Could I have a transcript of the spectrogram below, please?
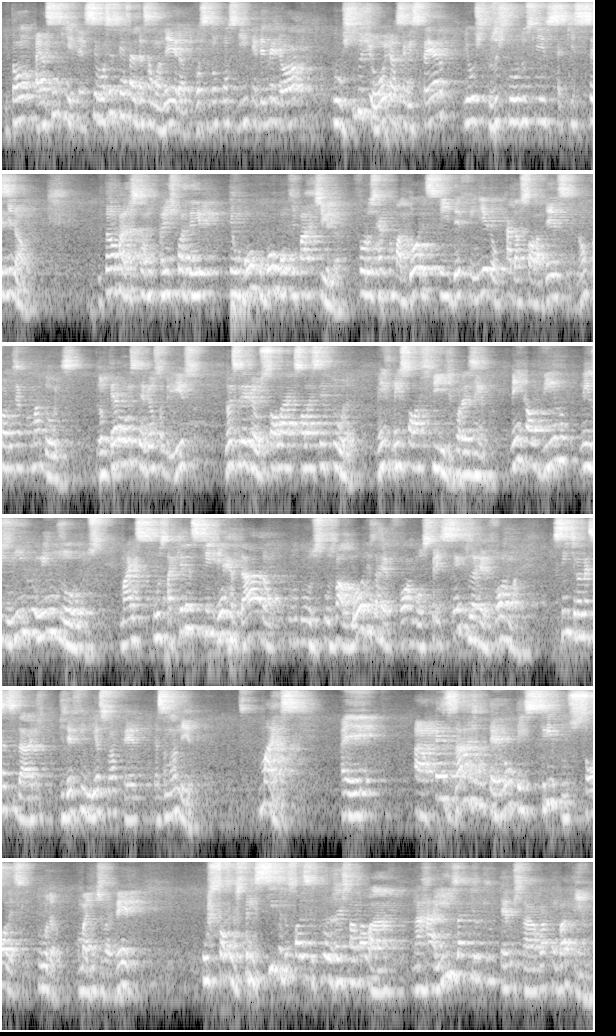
Então, é assim que, se vocês pensarem dessa maneira, vocês vão conseguir entender melhor o estudo de hoje, assim eu espero, e os, os estudos que, que se seguirão. Então, para a gente poder ter um bom, um bom ponto de partida, foram os reformadores que definiram cada sola desse, não foram os reformadores. Lutero não escreveu sobre isso, não escreveu só a, só a escritura nem, nem sola fide, por exemplo, nem Calvino, nem Zwingli, nem os outros, mas os, aqueles que herdaram os, os valores da reforma, os preceitos da reforma, sentiram a necessidade de definir a sua fé dessa maneira. Mas, é, apesar de Lutero não ter escrito só a Escritura, como a gente vai ver, os, os princípios do só a Escritura já estavam lá, na raiz daquilo que Lutero estava combatendo.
